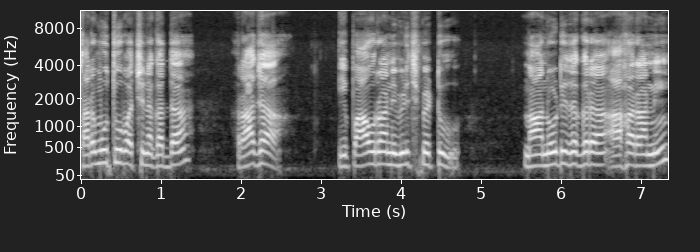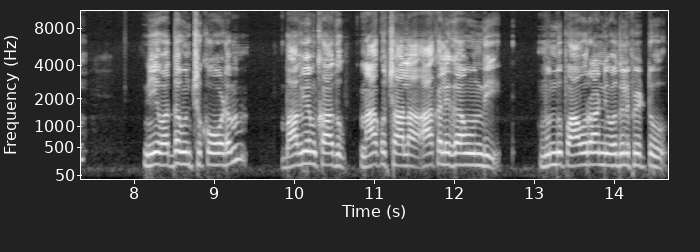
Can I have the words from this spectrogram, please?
తరుముతూ వచ్చిన గద్ద రాజా ఈ పావురాన్ని విడిచిపెట్టు. నా నోటి దగ్గర ఆహారాన్ని నీ వద్ద ఉంచుకోవడం భావ్యం కాదు. నాకు చాలా ఆకలిగా ఉంది. ముందు పావురాన్ని వదిలిపెట్టు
